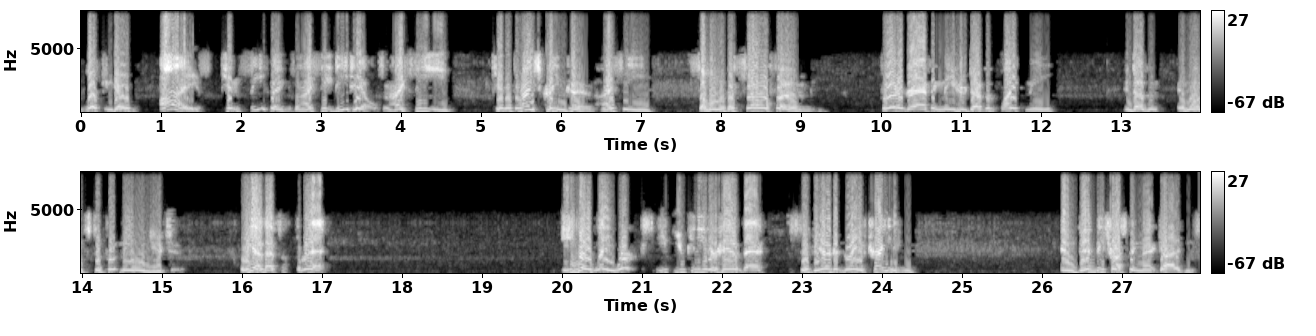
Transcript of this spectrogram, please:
look and go, eyes can see things, and I see details, and I see kid with an ice cream cone, I see someone with a cell phone photographing me who doesn't like me and doesn't and wants to put me on YouTube. Well, yeah, that's a threat. Either way works. You, you can either have that severe degree of training and then be trusting that guidance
